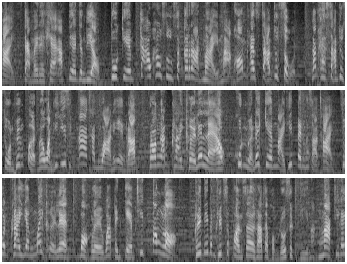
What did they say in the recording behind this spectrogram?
ไทย แต่ไม่ได้แค่อัปเดตอย่างเดียว ตัวเกมก้าวเข้าสู่ศักราชใหม่มาพร้อมแพท3.0 และแพท3.0 เพิ่งเปิดเมื่อวันที่ 25 ธันวานี้เองครับ เพราะงั้นใครเคยเล่นแล้ว คุณเหมือนได้เกมใหม่ที่เป็นภาษาไทย ส่วนใครยังไม่เคยเล่น บอกเลยว่าเป็นเกมที่ต้องลอง คลิปนี้เป็นคลิปสปอนเซอร์ครับ แต่ผมรู้สึกดีมากๆที่ได้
